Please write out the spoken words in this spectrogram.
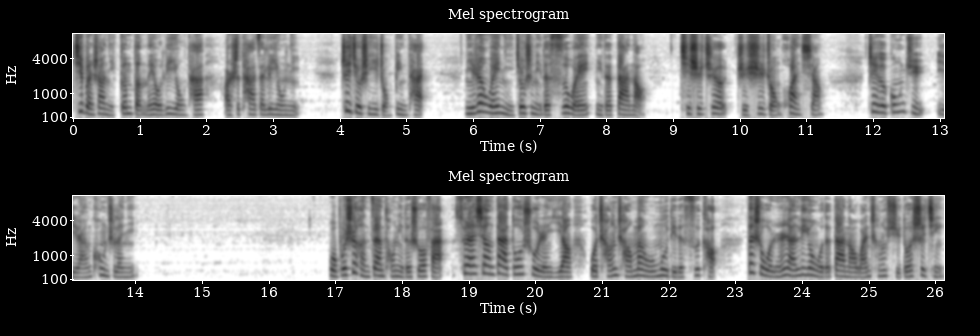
基本上你根本没有利用它，而是它在利用你。这就是一种病态。你认为你就是你的思维，你的大脑。其实这只是种幻象，这个工具已然控制了你。我不是很赞同你的说法，虽然像大多数人一样，我常常漫无目的的思考，但是我仍然利用我的大脑完成了许多事情。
